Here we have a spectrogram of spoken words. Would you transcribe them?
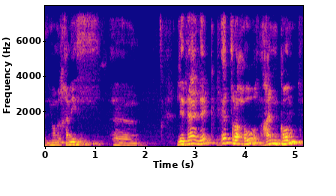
يوم الخميس. آه، لذلك اطرحوا عنكم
